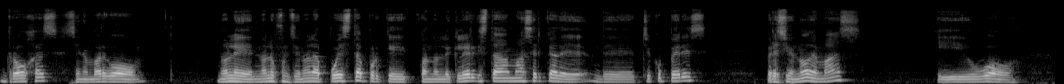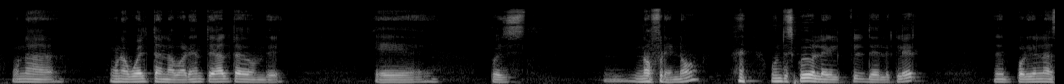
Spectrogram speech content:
rojas. Sin embargo, no le, no le funcionó la apuesta porque cuando Leclerc estaba más cerca de, de Checo Pérez, presionó de más y hubo una, una vuelta en la variante alta donde eh, pues no frenó, un descuido de Leclerc, eh, por ahí en la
